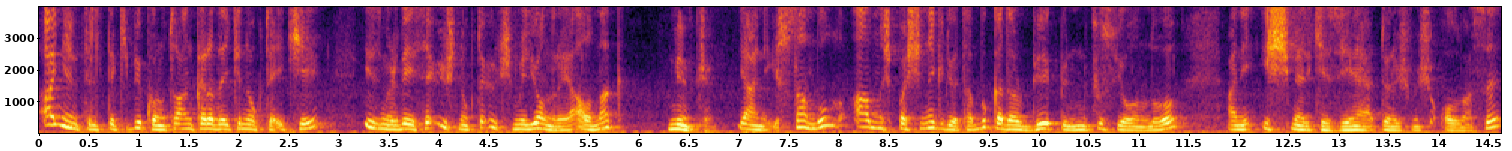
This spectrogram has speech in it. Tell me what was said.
Aynı nitelikteki bir konutu Ankara'da 2.2, İzmir'de ise 3.3 milyon liraya almak mümkün. Yani İstanbul almış başına gidiyor. Tabi bu kadar büyük bir nüfus yoğunluğu hani iş merkezine dönüşmüş olması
